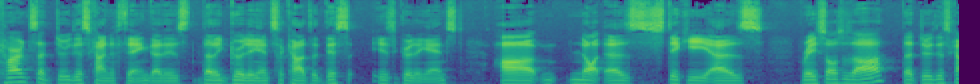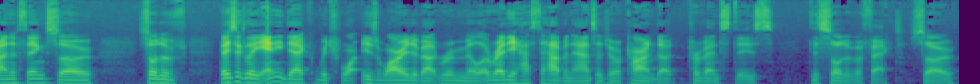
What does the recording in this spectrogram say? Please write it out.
cards that do this kind of thing that is that are good against the cards that this is good against are not as sticky as resources are that do this kind of thing so sort of basically any deck which is worried about Rumor Mill already has to have an answer to a current that prevents these this sort of effect. So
